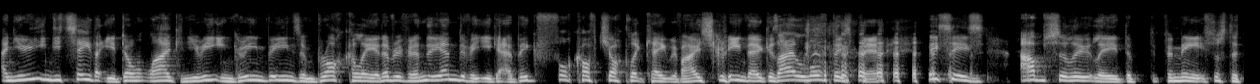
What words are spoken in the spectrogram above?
and you're eating your tea that you don't like, and you're eating green beans and broccoli and everything. And at the end of it, you get a big fuck off chocolate cake with ice cream there because I love this bit. this is absolutely the for me. It's just the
